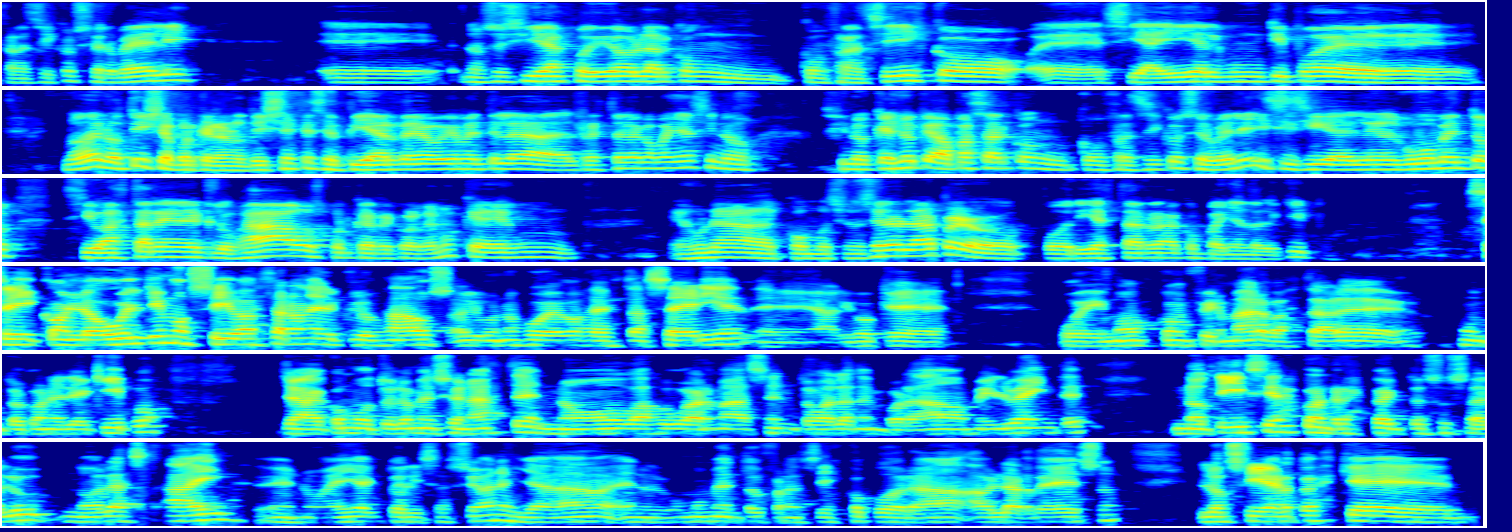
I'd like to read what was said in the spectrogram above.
Francisco Cervelli. no sé si has podido hablar con, con Francisco, si hay algún tipo de, no de noticia, porque la noticia es que se pierde obviamente el resto de la campaña, sino sino qué es lo que va a pasar con, con Francisco Cervelli y si, si, en algún momento si va a estar en el clubhouse, porque recordemos que es, un, es una conmoción cerebral, pero podría estar acompañando al equipo. Sí, con lo último sí va a estar en el clubhouse algunos juegos de esta serie, eh, algo que pudimos confirmar, va a estar eh, junto con el equipo. Ya como tú lo mencionaste, no va a jugar más en toda la temporada 2020 Noticias con respecto a su salud no las hay, eh, no hay actualizaciones, ya en algún momento Francisco podrá hablar de eso. Lo cierto es que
